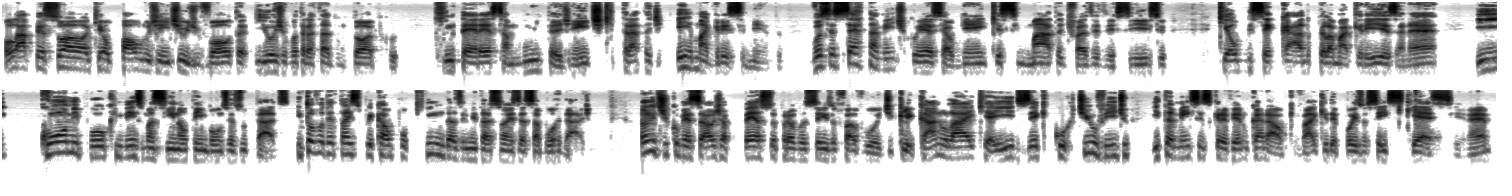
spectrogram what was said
Olá pessoal, aqui é o Paulo Gentil de volta e hoje eu vou tratar de um tópico que interessa muita gente, que trata de emagrecimento. Você certamente conhece alguém que se mata de fazer exercício, que é obcecado pela magreza, né? E come pouco e mesmo assim não tem bons resultados. Então vou tentar explicar um pouquinho das limitações dessa abordagem. Antes de começar, eu já peço para vocês o favor de clicar no like aí, dizer que curtiu o vídeo e também se inscrever no canal, que vai que depois você esquece, né?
